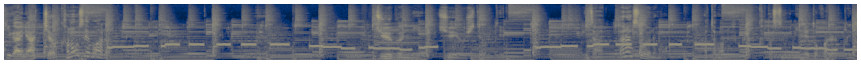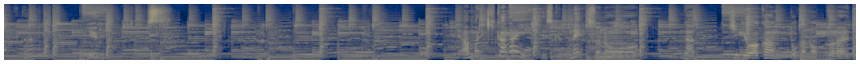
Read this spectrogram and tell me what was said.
被害に遭っちゃう可能性もあるので、うん、十分に注意をしておいていざあったらそういうのも頭の片隅に入れとかれるといいんじゃないかなというふうに思っております。であんまり聞かないですけどね、そのな企業アカウントが乗っ取られて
